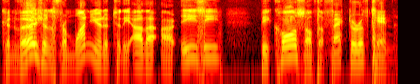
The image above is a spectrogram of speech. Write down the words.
Conversions from one unit to the other are easy because of the factor of 10.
